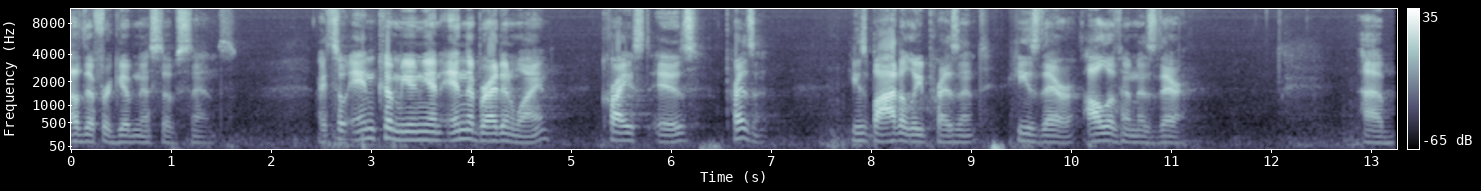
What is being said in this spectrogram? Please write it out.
of the forgiveness of sins. Right, so in communion, in the bread and wine, Christ is present. He's bodily present. He's there. All of him is there. Uh,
